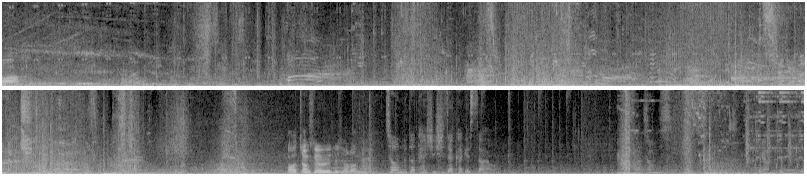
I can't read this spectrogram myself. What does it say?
와. 아 짱깨 왜 이리 잘하네 처음부터 다시 시작하겠어요. 점수 0대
